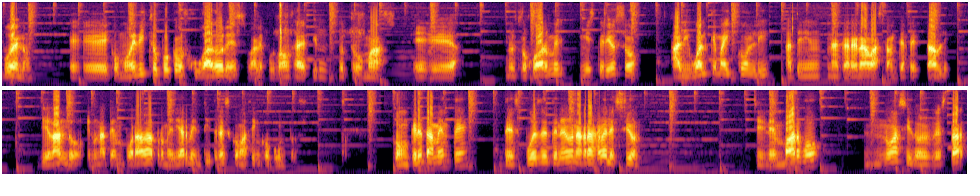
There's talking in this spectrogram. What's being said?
Bueno, eh, como he dicho pocos jugadores, ¿vale? Pues vamos a decir otro más. Eh, nuestro jugador mi- misterioso, al igual que Mike Conley, ha tenido una carrera bastante aceptable. Llegando en una temporada a promediar 23,5 puntos. Concretamente, después de tener una grave lesión. Sin embargo, no ha sido el Star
